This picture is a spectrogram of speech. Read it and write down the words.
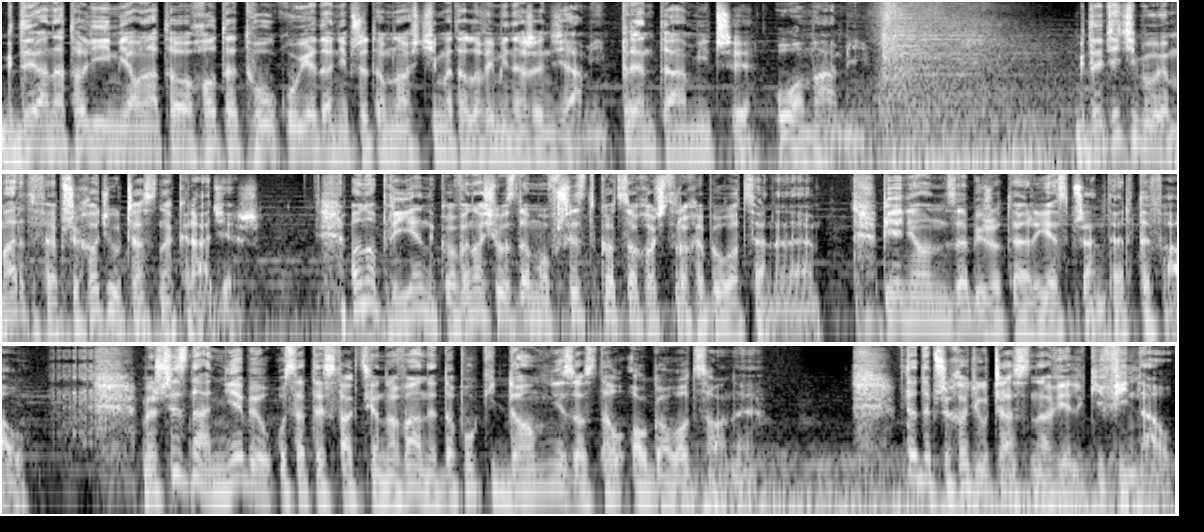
gdy Anatolii miał na to ochotę, tłukł je do nieprzytomności metalowymi narzędziami, prętami czy łomami. Gdy dzieci były martwe, przychodził czas na kradzież. Ono Prijenko wynosił z domu wszystko, co choć trochę było cenne. Pieniądze, biżuterię, sprzęt RTV. Mężczyzna nie był usatysfakcjonowany, dopóki dom nie został ogołocony. Wtedy przychodził czas na wielki finał,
